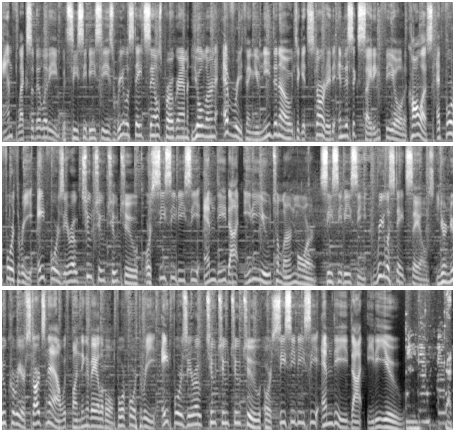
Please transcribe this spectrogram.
and flexibility. With CCBC's real estate sales program, you'll learn everything you need to know to get started in this exciting field. Call us at 443 840 2222 or ccbcmd.edu to learn more. CCBC Real Estate Sales. Your new career starts now with funding available. 443 840 2222 or ccbcmd.edu. That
